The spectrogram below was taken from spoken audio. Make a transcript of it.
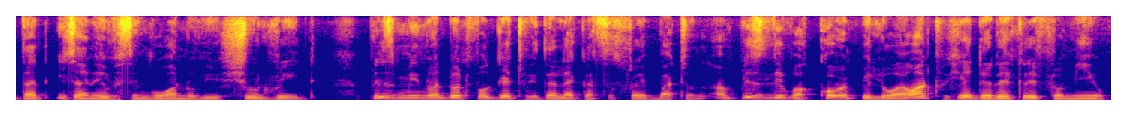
that each and every single one of you should read. Please, meanwhile, don't forget to hit the like and subscribe button, and please leave a comment below. I want to hear directly from you.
